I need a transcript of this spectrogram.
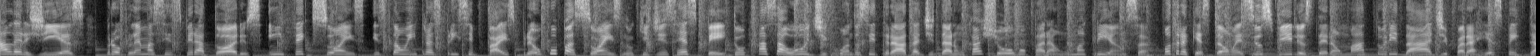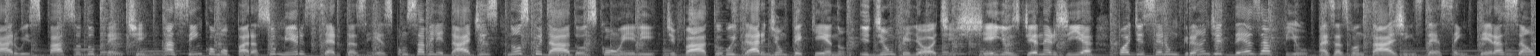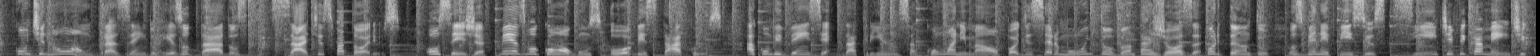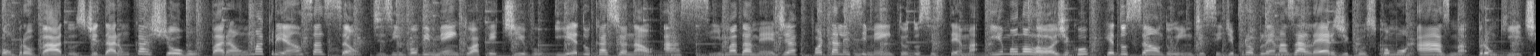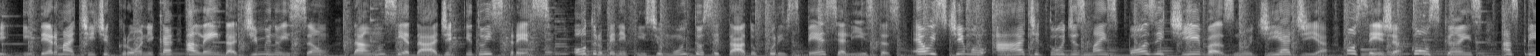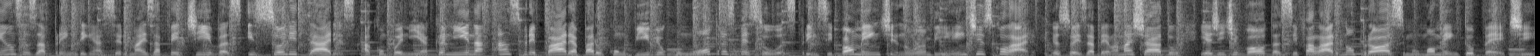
Alergias, problemas respiratórios e infecções estão entre as principais preocupações no que diz respeito à saúde quando se trata de dar um cachorro para uma criança. Outra questão é se os filhos terão maturidade para respeitar o espaço do pet, assim como para assumir certas responsabilidades nos cuidados com ele. De fato, cuidar de um pequeno e de um filhote cheios de energia pode ser um grande desafio, mas as vantagens dessa essa interação continuam trazendo resultados satisfatórios. Ou seja, mesmo com alguns obstáculos, a convivência da criança com o animal pode ser muito vantajosa. Portanto, os benefícios cientificamente comprovados de dar um cachorro para uma criança são desenvolvimento afetivo e educacional acima da média, fortalecimento do sistema imunológico, redução do índice de problemas alérgicos como asma, bronquite e dermatite crônica, além da diminuição da ansiedade e do estresse. Outro benefício muito citado por especialistas é o estímulo a atitudes mais positivas no dia a dia. Ou seja, com os cães, as crianças aprendem a ser mais afetivas e solidárias. A companhia canina as prepara para o convívio com outras pessoas, principalmente no ambiente escolar. Eu sou Isabela Machado e a gente volta a se falar no próximo Momento Pet.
